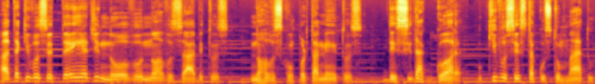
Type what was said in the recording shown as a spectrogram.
até que você tenha de novo novos hábitos, novos comportamentos. Decida agora o que você está acostumado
